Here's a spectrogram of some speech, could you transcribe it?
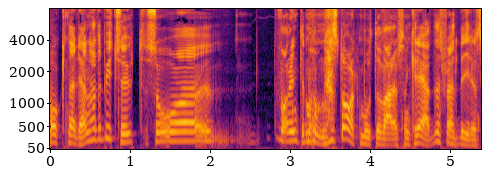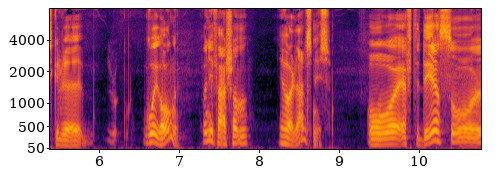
Och när den hade bytts ut så eh, var det inte många startmotorvarv som krävdes för att bilen skulle gå igång. Ungefär som ni hörde alldeles nyss. Och efter det så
